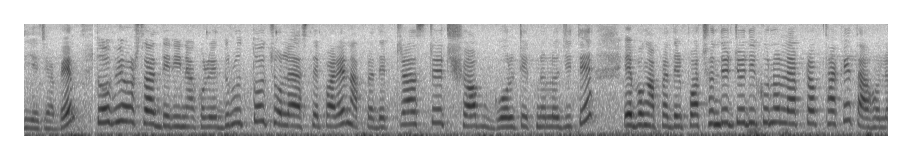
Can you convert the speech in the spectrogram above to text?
দিয়ে যাবে। তো ভিওর্স আর দেরি না করে দ্রুত চলে আসতে পারেন আপনাদের ট্রাস্টেড সব গোল টেকনোলজিতে এবং আপনাদের পছন্দের যদি কোনো ল্যাপটপ থাকে, তাহলে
